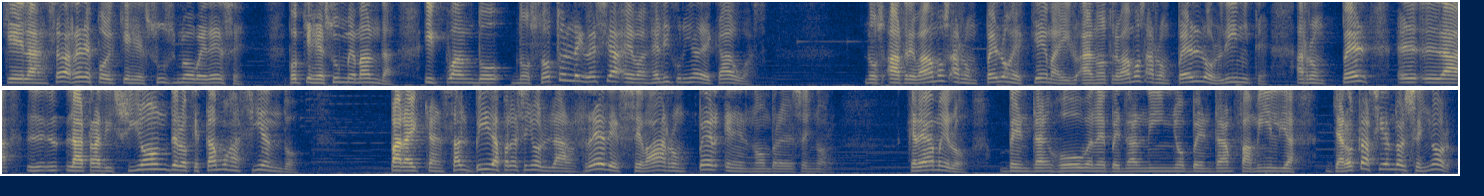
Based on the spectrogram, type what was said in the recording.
que lanzar las redes porque Jesús me obedece, porque Jesús me manda. Y cuando nosotros en la Iglesia Evangélica Unida de Caguas nos atrevamos a romper los esquemas y nos atrevamos a romper los límites, a romper eh, la, tradición de lo que estamos haciendo para alcanzar vidas para el Señor, las redes se van a romper en el nombre del Señor. Créamelo, vendrán jóvenes, vendrán niños, vendrán familias. Ya lo está haciendo el Señor.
